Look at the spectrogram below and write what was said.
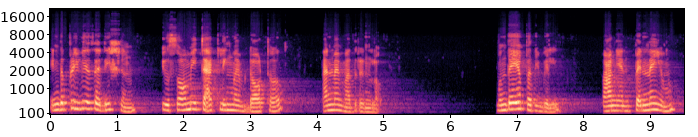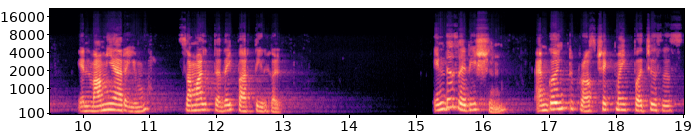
In the previous edition, you saw me tackling my daughter and my mother-in-law. முந்தைய பதிவில் நான் என் பெண்ணையும் என் மாமியாரையும் சமாளித்ததை பார்த்தீர்கள். In this edition, I am going to cross-check my purchases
